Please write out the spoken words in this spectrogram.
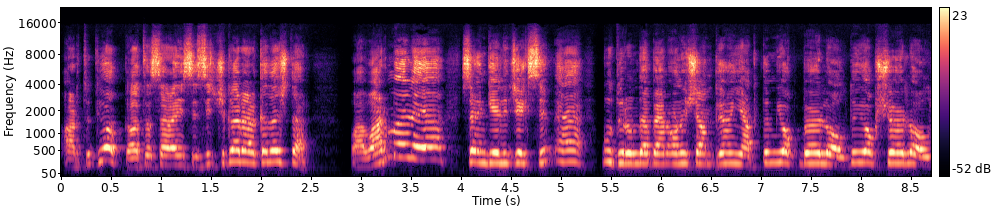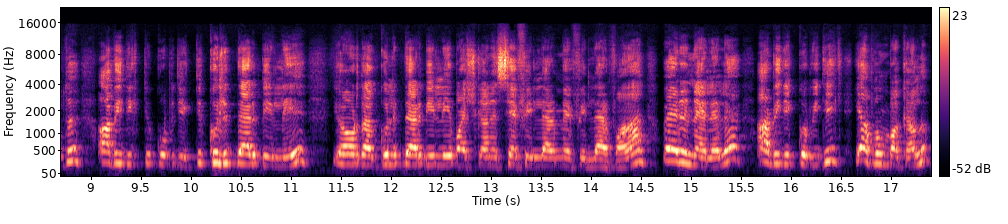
Artık yok. Galatasaray'ın sesi çıkar arkadaşlar. Var, mı öyle ya? Sen geleceksin. He, bu durumda ben onu şampiyon yaptım. Yok böyle oldu. Yok şöyle oldu. Abidikti kubidikti. Kulüpler Birliği. Ya orada Kulüpler Birliği Başkanı sefiller mefiller falan. Verin el ele. Abidik gubidik. Yapın bakalım.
